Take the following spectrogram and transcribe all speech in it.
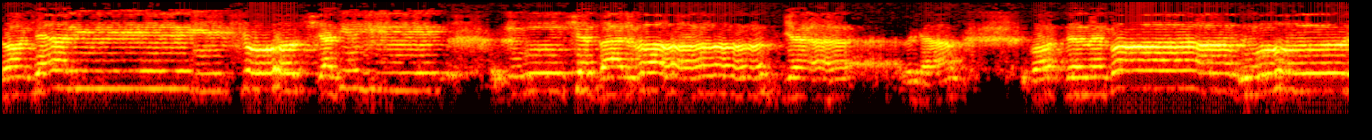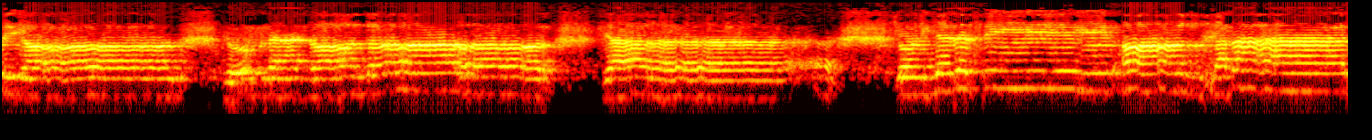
تا که علی شد شهید روش پرواز کرد بگم. فاطمه باغوریان جمله داندار کرد چون که رسید آن خبر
